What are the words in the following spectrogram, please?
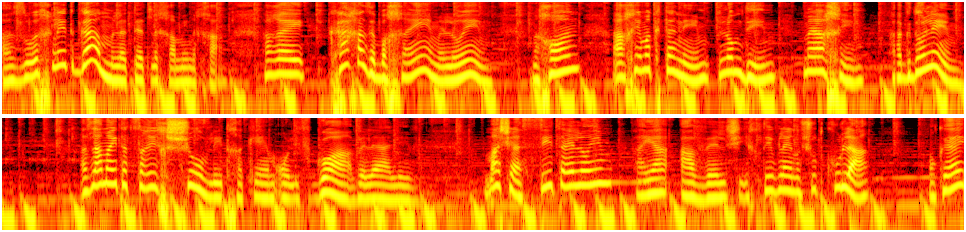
אז הוא החליט גם לתת לך מנחה. הרי ככה זה בחיים, אלוהים, נכון? האחים הקטנים לומדים מהאחים הגדולים. אז למה היית צריך שוב להתחכם או לפגוע ולהעליב? מה שעשית, אלוהים, היה עוול שהכתיב לאנושות כולה, אוקיי?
